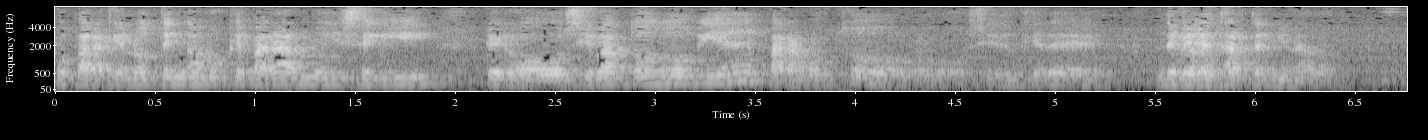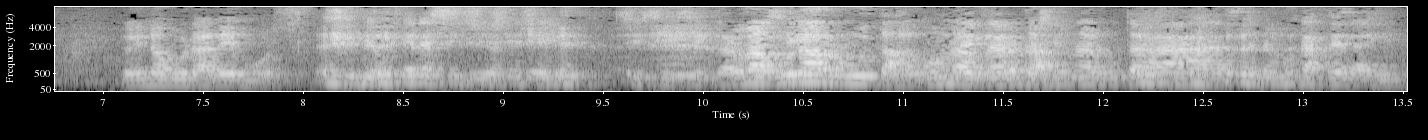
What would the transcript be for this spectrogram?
pues para que no tengamos que pararnos y seguir, pero si va todo bien, para agosto, si Dios quiere, debería estar terminado. Lo inauguraremos. Si Dios quiere, sí, sí, sí, sí, sí, sí, claro alguna ruta, alguna claro ruta. Que sí, una ruta tenemos que hacer ahí.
